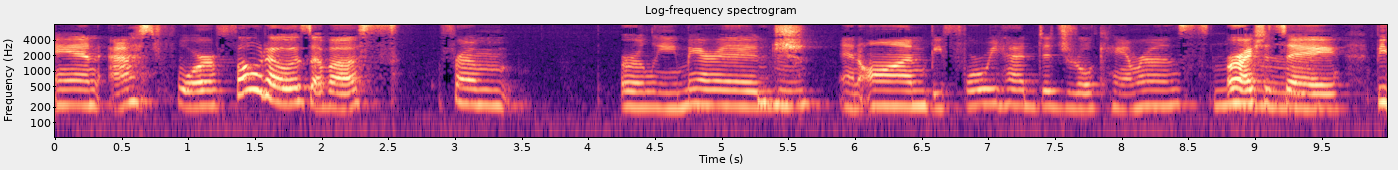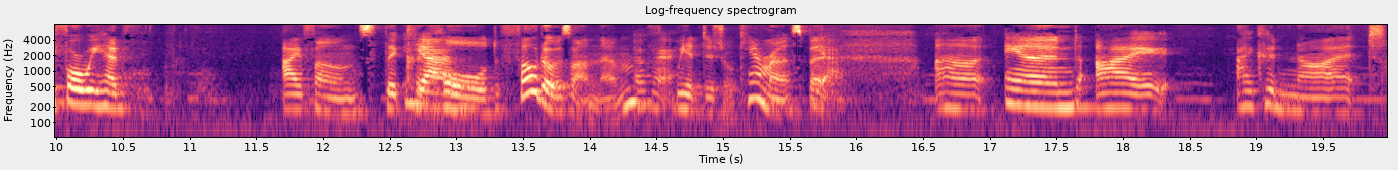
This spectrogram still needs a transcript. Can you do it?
and asked for photos of us from early marriage Mm-hmm. and on before we had digital cameras or I should say before we had iPhones that could Yeah. hold photos on them. Okay. We had digital cameras, but Yeah. uh, and I I could not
